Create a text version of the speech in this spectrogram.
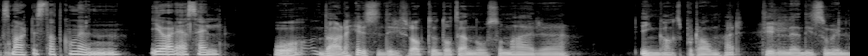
smartest at kommunen gjør det selv og da er det helsedirektoratet.no som er eh, inngangsportalen her, til de som vil,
